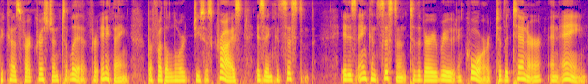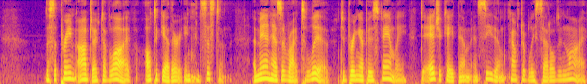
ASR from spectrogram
because for a Christian to live for anything but for the Lord Jesus Christ is inconsistent. It is inconsistent to the very root and core, to the tenor and aim, the supreme object of life, altogether inconsistent. A man has a right to live, to bring up his family, to educate them and see them comfortably settled in life,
